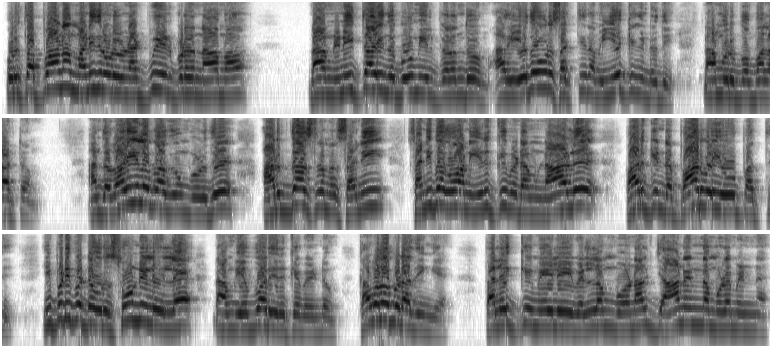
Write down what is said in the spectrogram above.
ஒரு தப்பான மனிதனோட ஒரு நட்பு ஏற்படுறது நாமா? நாம் நினைத்தால் இந்த பூமியில் பிறந்தோம். ஆக ஏதோ ஒரு சக்தி நம்ம இயக்குகின்றது. நாம் ஒரு பொம்மலாட்டம். அந்த வகையில் பார்க்கும் பொழுது அர்த்தாசிரம சனி சனி பகவான் இருக்கும் இடம் நாலு பார்க்கின்ற பார்வையோ பத்து. இப்படிப்பட்ட ஒரு சூழ்நிலையில் நாம் எவ்வாறு இருக்க வேண்டும்? கவலைப்படாதீங்க. தலைக்கு மேலே வெள்ளம் போனால் ஜான் என்ன முழம் என்ன?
